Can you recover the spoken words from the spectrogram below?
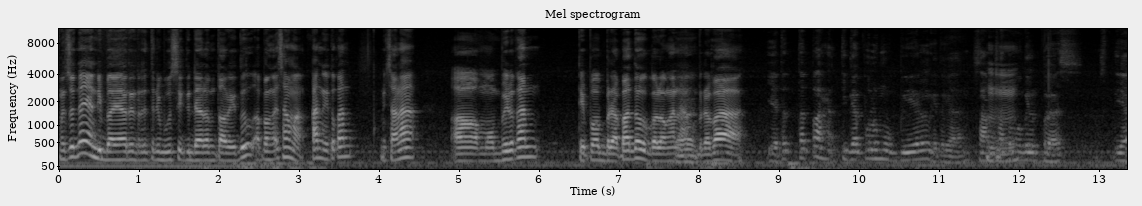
Maksudnya yang dibayarin retribusi ke dalam tol itu apa nggak sama? Kan itu kan misalnya eh, mobil kan tipe berapa tuh golongan Nah. berapa? Ya tetap lah 30 mobil gitu kan, sama satu mobil bus. Ya,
